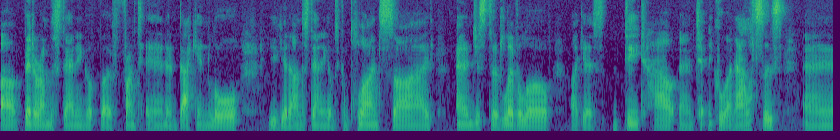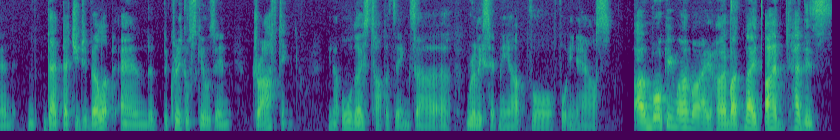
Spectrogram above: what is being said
a better understanding of both front end and back end law. You get an understanding of the compliance side, and just the level of, I guess, detail and technical analysis, and that that you develop, and the, the critical skills in drafting. You know, all those type of things uh, really set me up for for in house. I'm walking my way home. I've made, I've had this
